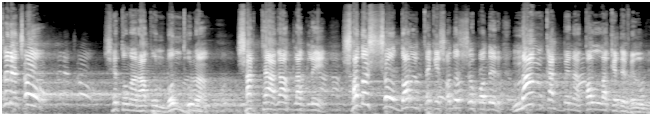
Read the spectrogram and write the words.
ছেড়েছ? সে তোমার আপন বন্ধু না। স্বার্থে আঘাত লাগলে সদস্য দল থেকে সদস্য পদের নাম কাটবে না, কল্লা কেটে ফেলবে।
